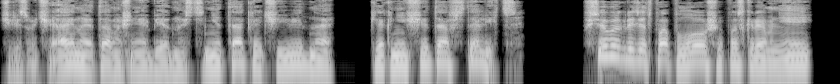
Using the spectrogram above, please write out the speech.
чрезвычайная тамошняя бедность, не так очевидна, как нищета в столице. Все выглядит поплоше, поскромней,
